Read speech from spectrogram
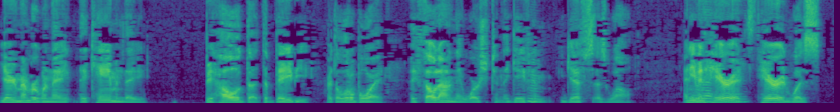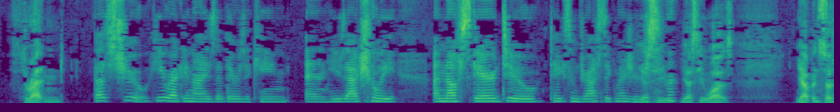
Yeah, you remember when they, they came and they beheld the, the baby or the little boy, they fell down and they worshipped him. They gave mm-hmm. him gifts as well. And They even Herod Herod was threatened. that's true. He recognized that there was a king, and he was actually enough scared to take some drastic measures. Yes, he yes he was. Yep, and so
